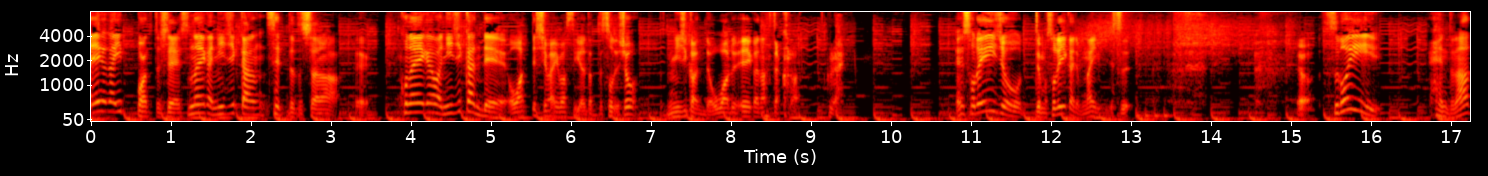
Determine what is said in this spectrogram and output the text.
映画が1本あったとしてその映画2時間セットだとしたらえこの映画は2時間で終わってしまいますよ。だってそうでしょ？2時間で終わる映画なんだからぐらい。えそれ以上でもそれ以下でもないんです。すごい変だなっ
